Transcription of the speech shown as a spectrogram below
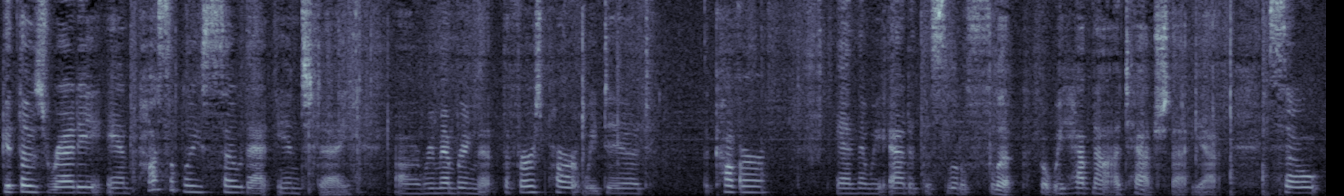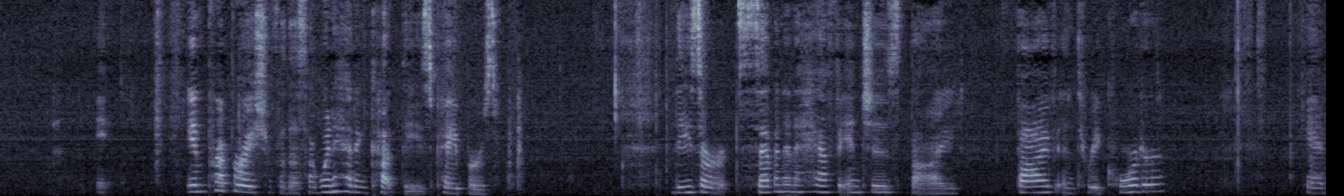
get those ready, and possibly sew that in today. Uh, remembering that the first part we did the cover, and then we added this little flip, but we have not attached that yet. So in preparation for this, I went ahead and cut these papers. These are seven and a half inches by five and three quarter. And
